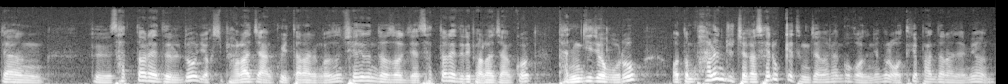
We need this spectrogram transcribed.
그냥 그 샀던 애들도 역시 변하지 않고 있다라는 것은 최근 들어서 이제 샀던 애들이 변하지 않고 단기적으로 어떤 파는 주체가 새롭게 등장을 한 거거든요. 그걸 어떻게 판단하냐면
